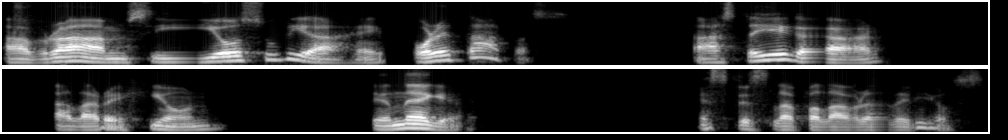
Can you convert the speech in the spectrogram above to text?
Abraham siguió su viaje por etapas hasta llegar a la región de Negev. Esta es la palabra de Dios.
